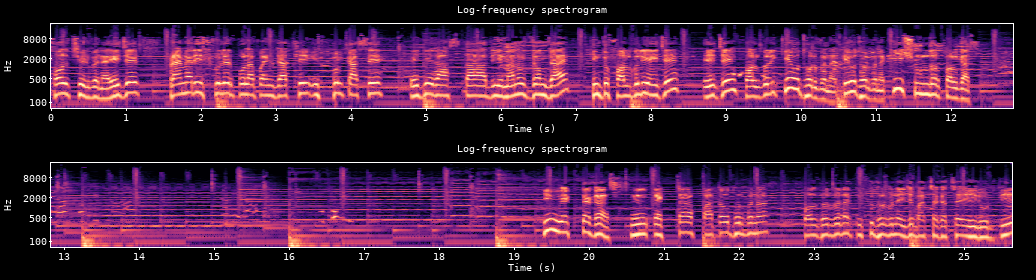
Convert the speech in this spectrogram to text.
ফল ছিঁড়বে না। এই যে প্রাইমারি স্কুলের পোলাপাইন যাচ্ছে, স্কুল কাছে এই যে রাস্তা দিয়ে মানুষজন যায়, কিন্তু ফলগুলি এই যে এই যে ফলগুলি কেউ ধরবে না, কেউ ধরবে না। কি সুন্দর ফল গাছ। কেউ একটা গাছ একটা পাতাও ধরবে না, ফল ধরবে না, কিছু ধরবে না। এই যে বাচ্চা কাচ্চা এই রোড দিয়ে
